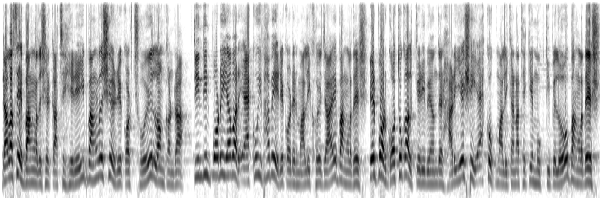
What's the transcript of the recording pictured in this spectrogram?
ডালাসে বাংলাদেশের কাছে হেরেই বাংলাদেশের রেকর্ড ছোঁয়ে লঙ্কানরা। তিন দিন পরেই আবার একইভাবে রেকর্ডের মালিক হয়ে যায় বাংলাদেশ। এরপর গতকাল ক্যারিবিয়ানদের হারিয়ে সেই একক মালিকানা থেকে মুক্তি পেল Bangladesh.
